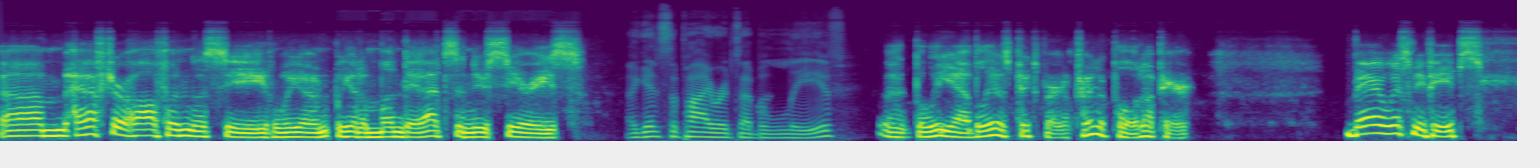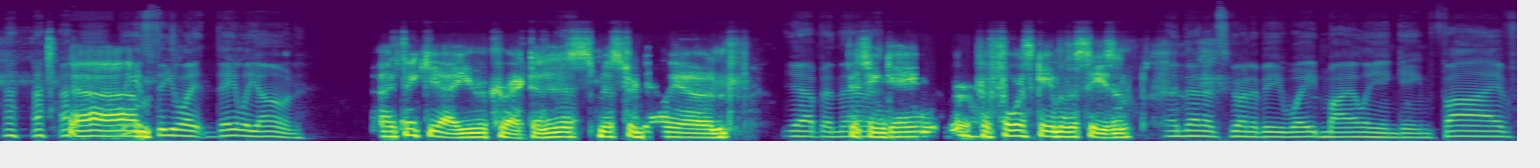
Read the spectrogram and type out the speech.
Um, after Hoffman, let's see. We got we got a Monday. That's a new series against the Pirates, I believe. I believe, yeah, I believe it's Pittsburgh. I'm trying to pull it up here. Bear with me, peeps. um, I think it's De, De Leon. I think yeah, you were correct. It is yeah. Mr. De Leon. Yep, and then pitching it, game the fourth game of the season. And then it's going to be Wade Miley in Game Five.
